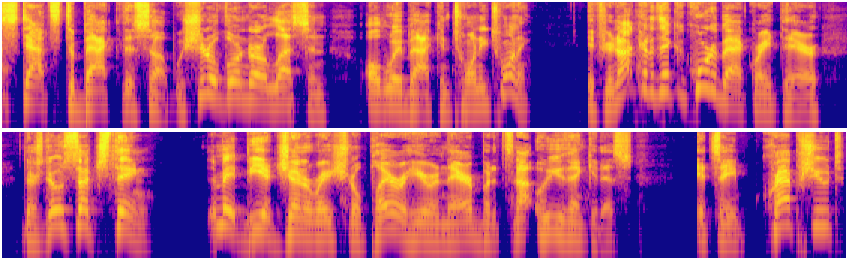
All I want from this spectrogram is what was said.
stats to back this up. We should have learned our lesson all the way back in 2020. If you're not going to take a quarterback right there, there's no such thing. There may be a generational player here and there, but it's not who you think it is. It's a crapshoot.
